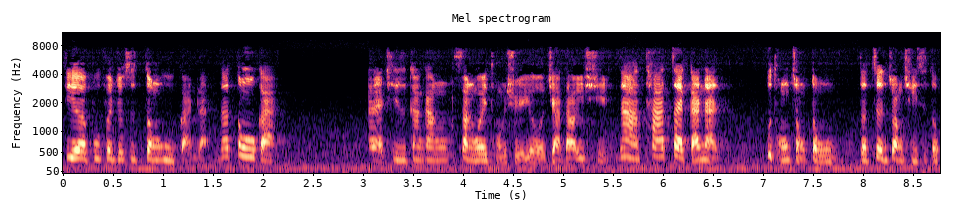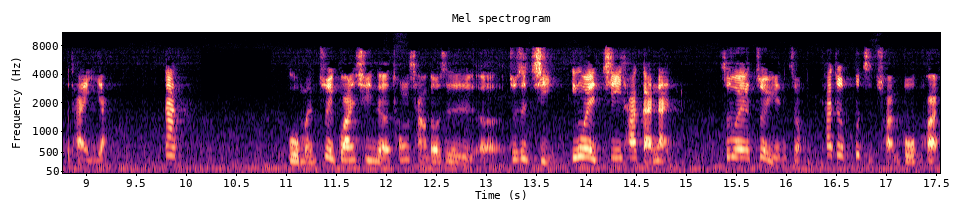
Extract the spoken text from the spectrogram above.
第二部分就是动物感染。那动物感染，其实刚刚上位同学又讲到一些。那它在感染不同种动物的症状其实都不太一样。我们最关心的通常都是呃，就是鸡，因为鸡它感染是会最严重，它就不止传播快。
